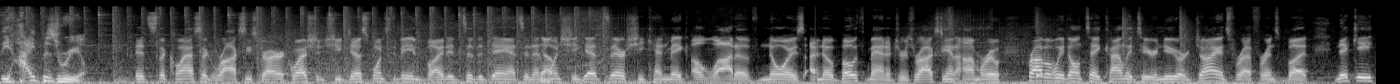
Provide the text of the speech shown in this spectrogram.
the hype is real. It's the classic Roxy Striar question. She just wants to be invited to the dance, and then Yep. once she gets there, she can make a lot of noise. I know both managers, Roxy and Amaru, probably don't take kindly to your New York Giants reference, but Nikki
